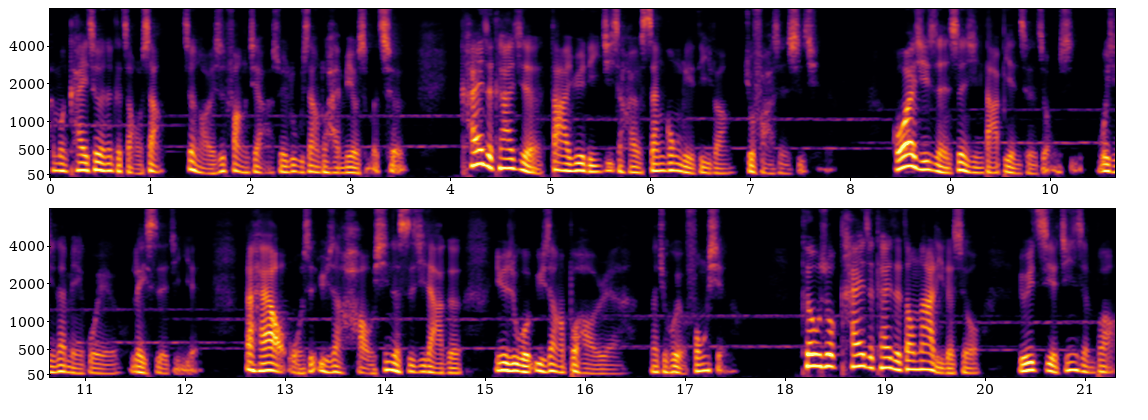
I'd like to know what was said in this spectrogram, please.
他们开车那个早上正好也是放假，所以路上都还没有什么车。开着开着，大约离机场还有三公里的地方，就发生事情了。国外其实很盛行搭便车这种事，我以前在美国也有类似的经验，但还好我是遇上好心的司机大哥，因为如果遇上了不好的人啊，那就会有风险了。客户说开着开着到那里的时候，由于自己的精神不好，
